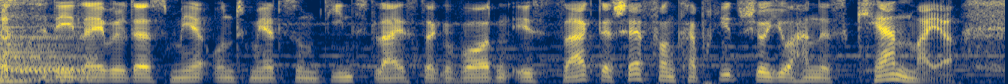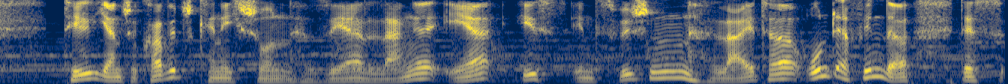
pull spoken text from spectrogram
Das CD-Label, das mehr und mehr zum Dienstleister geworden ist, sagt der Chef von Capriccio Johannes Kernmeier. Till Janczukowitsch kenne ich schon sehr lange. Er ist inzwischen Leiter und Erfinder des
